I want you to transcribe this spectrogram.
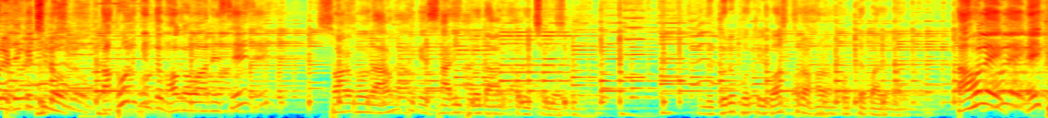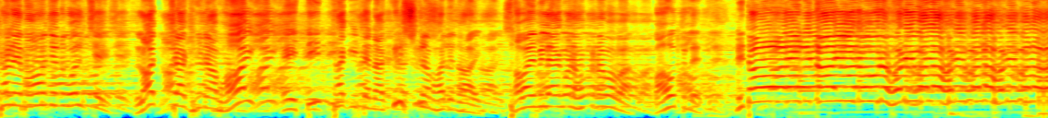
বলে ডেকেছিল, তখন কিন্তু ভগবান এসে সর্বদাম থেকে শাড়ি প্রদান করেছিল। কিন্তু দ্রৌপদীর বস্ত্র হরণ করতে পারে না। তাহলে এইখানে মহাজন বলছে, লজ্জা ঘৃণা ভয়, এই তিন থাকিতে না কৃষ্ণ ভজন হয়? সবাই মিলে একবার হোক না বাবা, বাহুতলে। নিতাই হরি বলো হরি বলো।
